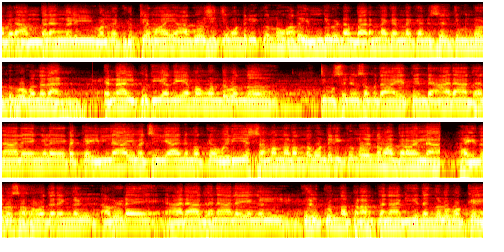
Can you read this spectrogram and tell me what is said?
അവർ അമ്പലങ്ങളിൽ വളരെ കൃത്യമായി ആഘോഷിച്ചു കൊണ്ടിരിക്കുന്നു. അത് ഇന്ത്യയുടെ ഭരണഘടനക്കനുസരിച്ച് മുന്നോട്ട് പോകുന്നതാണ്. എന്നാൽ പുതിയ നിയമം കൊണ്ടുവന്ന് മുസ്ലിം സമുദായത്തിന്റെ ആരാധനാലയങ്ങളെയൊക്കെ ഇല്ലായ്മ ചെയ്യാനും ഒക്കെ വലിയ ശ്രമം നടന്നുകൊണ്ടിരിക്കുന്നു എന്ന് മാത്രമല്ല ഹൈന്ദവ സഹോദരങ്ങൾ അവരുടെ ആരാധനാലയങ്ങൾ കേൾക്കുന്ന പ്രാർത്ഥനാ ഗീതങ്ങളുമൊക്കെ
